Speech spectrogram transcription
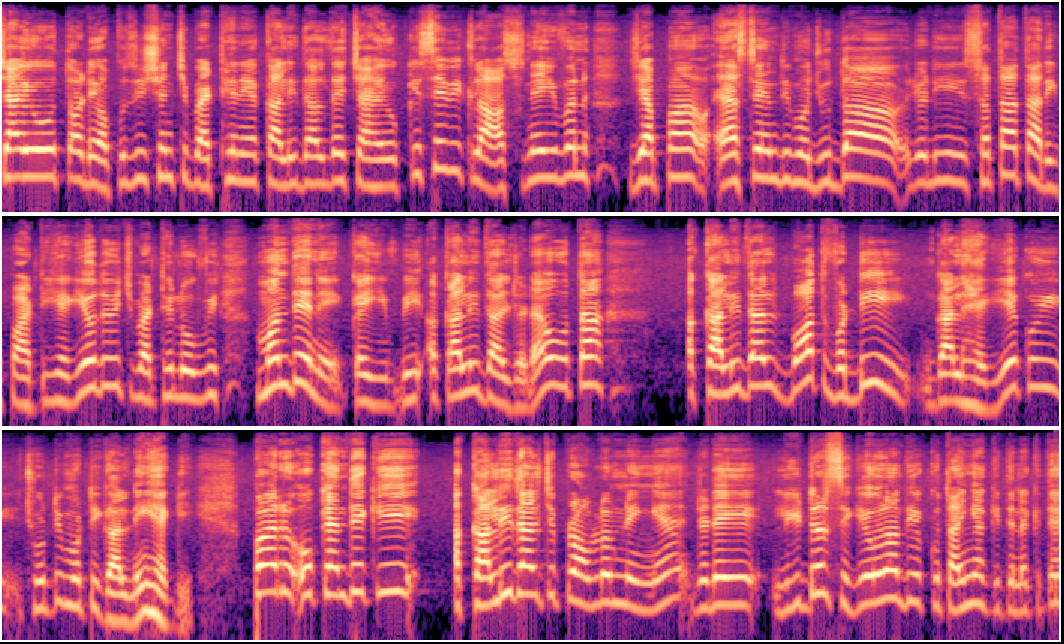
ਚਾਹੇ ਉਹ ਤੁਹਾਡੇ ਆਪੋਜੀਸ਼ਨ 'ਚ ਬੈਠੇ ਨੇ ਅਕਾਲੀ ਦਲ ਦੇ ਚਾਹੇ ਉਹ ਕਿਸੇ ਵੀ ਕਲਾਸ ਨੇ ਈਵਨ ਜੇ ਆਪਾਂ ਇਸ ਟਾਈਮ ਦੀ ਮੌਜੂਦਾ ਜਿਹੜੀ ਸੱਤਾਧਾਰੀ ਪਾਰਟੀ ਹੈਗੀ ਹੈ, ਉਹਦੇ ਵਿੱਚ ਬੈਠੇ ਲੋਕ ਵੀ ਮੰਨਦੇ ਨੇ ਕਈ ਵੀ ਅਕਾਲੀ ਦਲ ਜਿਹੜਾ ਉਹ ਤਾਂ ਅਕਾਲੀ ਦਲ ਬਹੁਤ ਵੱਡੀ ਗੱਲ ਹੈਗੀ ਹੈ ਕੋਈ ਛੋਟੀ ਮੋਟੀ ਗੱਲ ਨਹੀਂ ਹੈਗੀ। ਪਰ ਉਹ ਕਹਿੰਦੇ ਕਿ ਅਕਾਲੀ ਦਲ 'ਚ ਪ੍ਰੋਬਲਮ ਨਹੀਂ ਹੈ, ਜਿਹੜੇ ਲੀਡਰ ਸੀਗੇ ਉਹਨਾਂ ਦੀਆਂ ਕੁਤਾਈਆਂ ਕਿਤੇ ਨਾ ਕਿਤੇ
